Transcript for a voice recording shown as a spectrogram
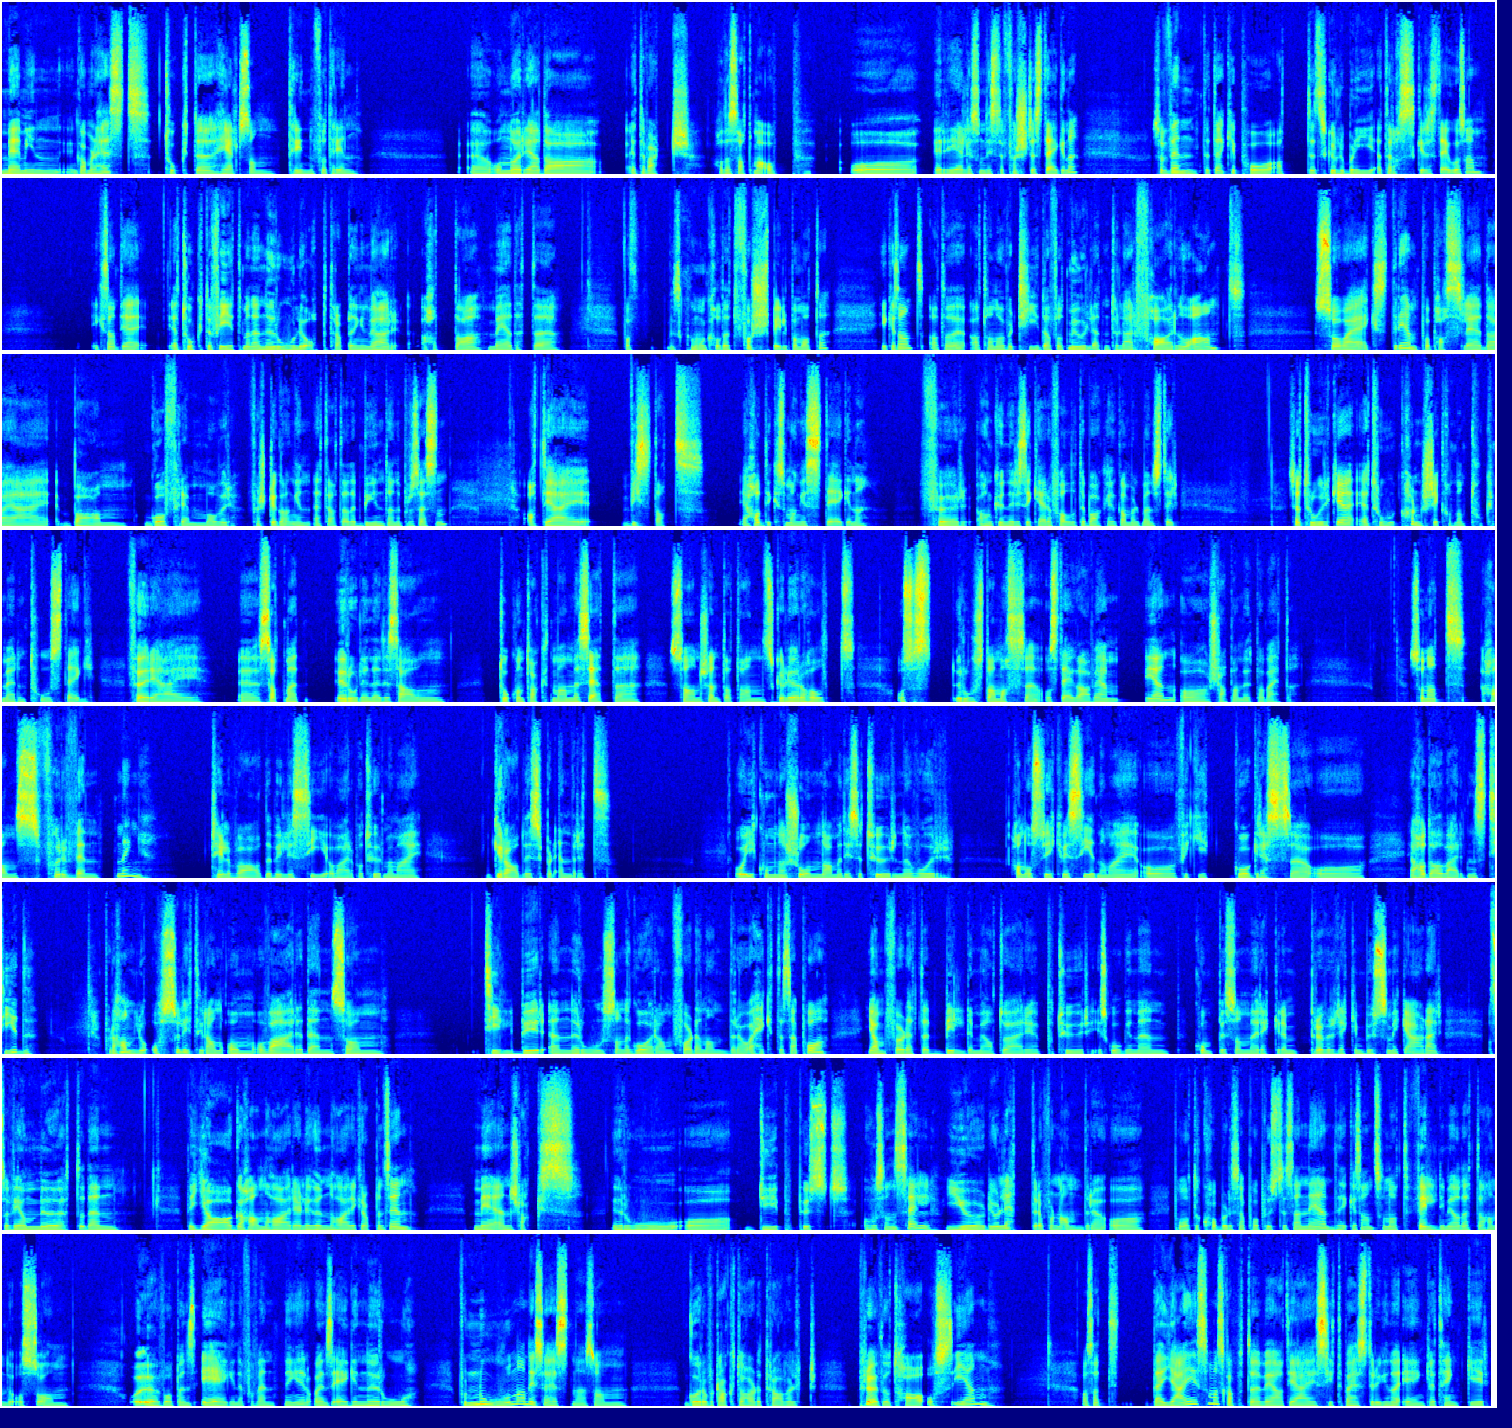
med min gamle hest tok det helt sånn trinn for trinn. Eh, og når jeg da etter hvert hadde satt meg opp og red liksom disse første stegene, så ventet jeg ikke på at det skulle bli et raskere steg hos ham. Ikke sant? Jeg, jeg tok det for gitt med den rolige opptrappingen vi har hatt da med dette hva skal man kalle det, et forspill, på en måte. Ikke sant? At, at han over tid har fått muligheten til å erfare noe annet så var jeg ekstremt påpasselig da jeg ba ham gå fremover første gangen etter at jeg hadde begynt denne prosessen, at jeg visste at jeg hadde ikke så mange stegene før han kunne risikere å falle tilbake i et gammelt mønster. Så jeg tror ikke, jeg tror kanskje ikke at han tok mer enn to steg før jeg eh, satte meg rolig ned i salen, tok kontakt med han med setet, så han skjønte at han skulle gjøre holdt, og så roste han masse og steg av igjen og slapp ham ut på beite. Sånn at hans forventning til hva det ville si å være på tur med meg, gradvis ble endret. Og i kombinasjonen da med disse turene hvor han også gikk ved siden av meg og fikk gå gresse, og jeg hadde all verdens tid. For det handler jo også litt om å være den som tilbyr en ro som det går an for den andre å hekte seg på. Jf. dette bildet med at du er på tur i skogen med en kompis som en, prøver å rekke en buss som ikke er der. Altså ved å møte den, det jaget han har eller hun har i kroppen sin, med en slags ro og dyp pust hos han selv, gjør det jo lettere for den andre å på en måte koble seg på og puste seg ned. ikke sant? Sånn at veldig mye av dette handler også om å øve opp ens egne forventninger og ens egen ro. For noen av disse hestene som går over takt og har det travelt, prøver å ta oss igjen. Altså at det er jeg som har skapt det ved at jeg sitter på hesteryggen og egentlig tenker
